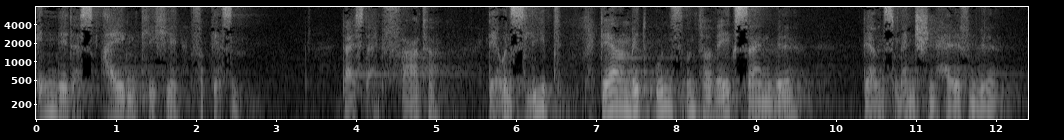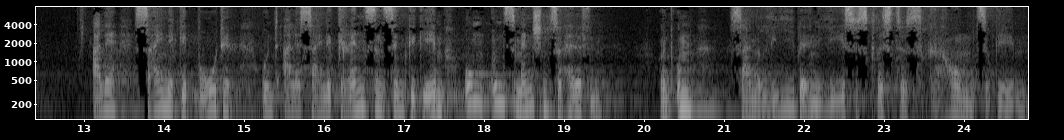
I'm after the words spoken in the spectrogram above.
Ende das Eigentliche vergessen. Da ist ein Vater, der uns liebt, der mit uns unterwegs sein will, der uns Menschen helfen will. Alle seine Gebote und alle seine Grenzen sind gegeben, um uns Menschen zu helfen und um seiner Liebe in Jesus Christus Raum zu geben.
